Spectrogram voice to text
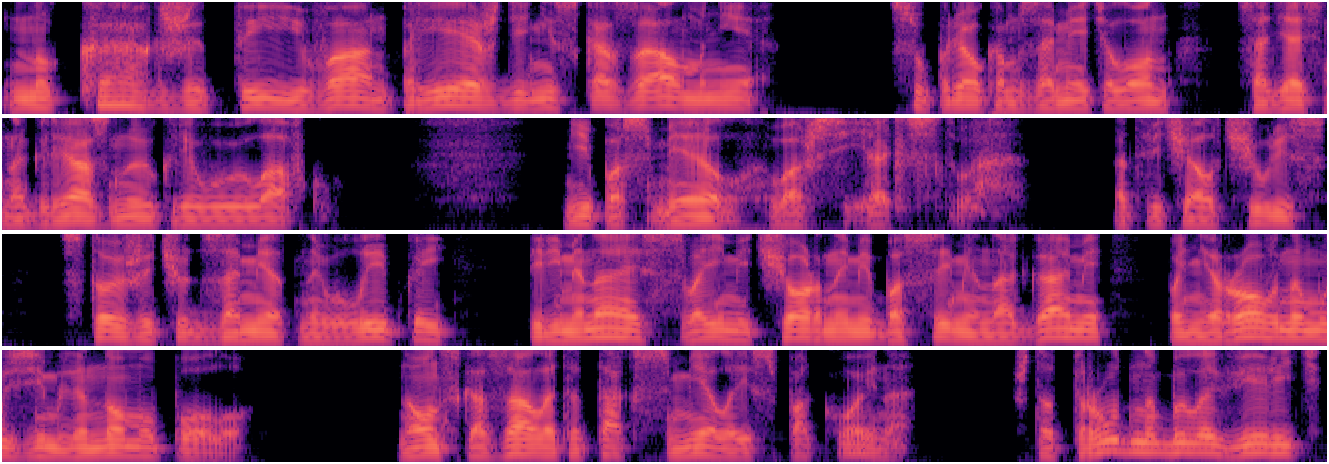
«Но как же ты, Иван, прежде не сказал мне?» с упреком заметил он, садясь на грязную кривую лавку. «Не посмел, ваше сиятельство», — отвечал Чурис с той же чуть заметной улыбкой, переминаясь своими черными босыми ногами по неровному земляному полу. Но он сказал это так смело и спокойно, что трудно было верить,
